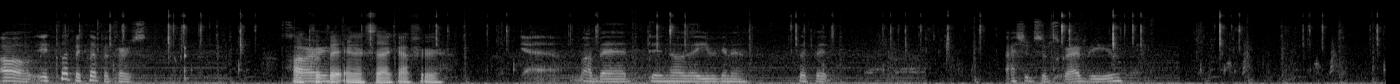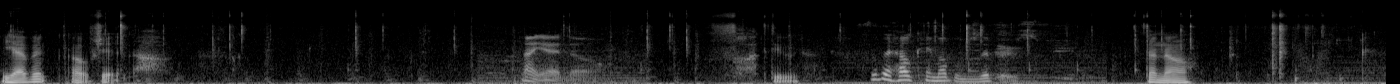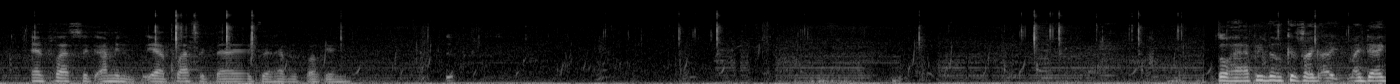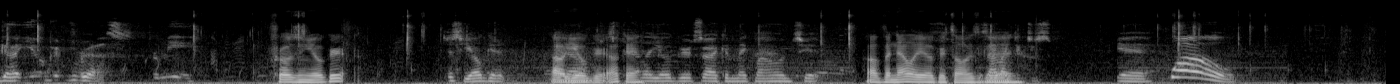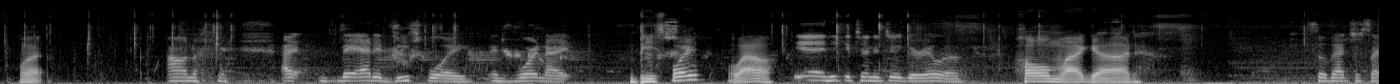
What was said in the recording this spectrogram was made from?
Oh, it, clip it, clip it first. I'll clip it in a sec after. Yeah, my bad. Didn't know that you were gonna clip it. I should subscribe to you. You haven't? Oh shit. Not yet, no. Fuck, dude. Who the hell came up with zippers Don't know. and plastic? I mean, yeah, plastic bags that have a fucking. So happy though, cause I got my dad got yogurt for us, for me. Frozen yogurt? Just yogurt. Oh, you know, yogurt. just Okay. Vanilla yogurt, so I can make my own shit. Oh, vanilla yogurt's always 'Cause I like good. to just. Yeah. Whoa! What? I don't know. I they added Beast Boy in Fortnite. Beast Boy? Wow. Yeah, and he could turn into a gorilla. Oh my god. So that just like.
